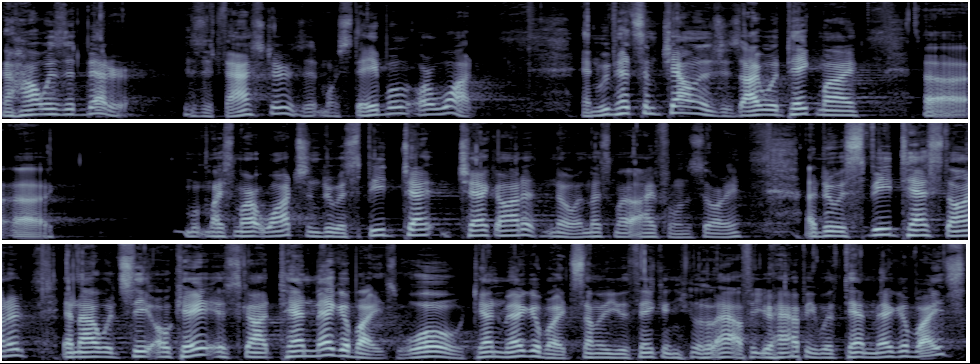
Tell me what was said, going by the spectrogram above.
Now, how is it better? Is it faster? Is it more stable? Or what? And we've had some challenges. I would take my uh, uh, my smartwatch and do a speed te- check on it. No, and that's my iPhone, sorry. I do a speed test on it, and I would see, okay, it's got 10 megabytes. Whoa, 10 megabytes. Some of you thinking you laugh. You're happy with 10 megabytes?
